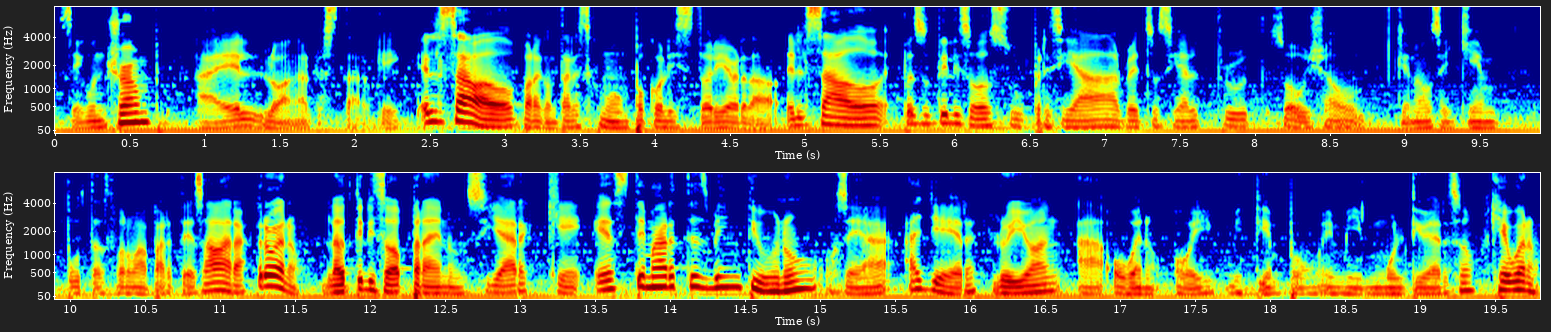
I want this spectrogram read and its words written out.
Según Trump, a él lo van a arrestar, ¿ok? El sábado, para contarles como un poco la historia, ¿verdad? El sábado, pues utilizó su preciada red social Truth Social, que no sé quién putas forma parte de esa vara. Pero bueno, la utilizó para denunciar que este martes 21, o sea, ayer, lo iban a, o bueno, hoy, mi tiempo en mi multiverso, que bueno,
